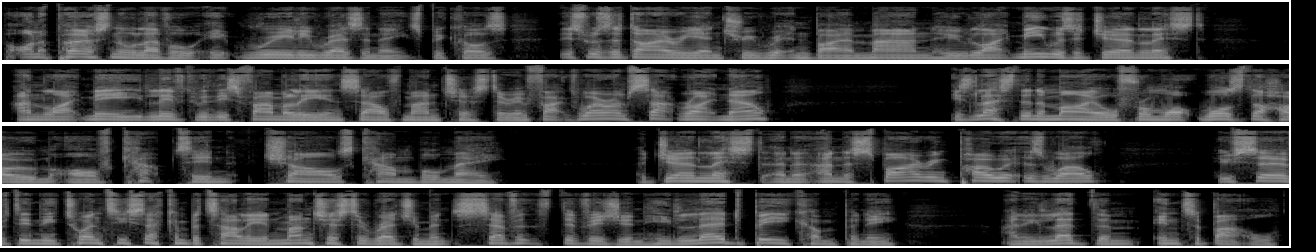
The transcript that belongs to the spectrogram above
But on a personal level, it really resonates because this was a diary entry written by a man who, like me, was a journalist and, like me, lived with his family in South Manchester. In fact, where I'm sat right now is less than a mile from what was the home of Captain Charles Campbell May, a journalist and an aspiring poet as well who served in the 22nd Battalion Manchester Regiment, 7th Division. He led B Company and he led them into battle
